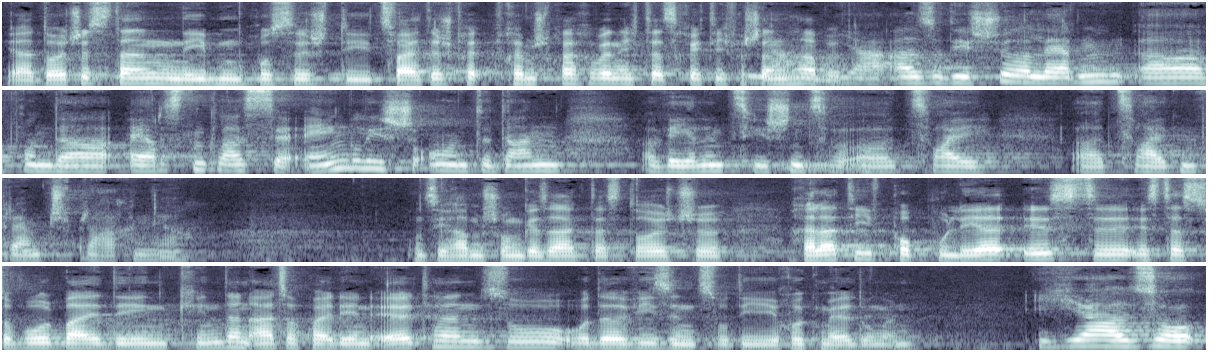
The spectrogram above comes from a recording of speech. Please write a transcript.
Ja, Deutsch ist dann neben Russisch die zweite Fremdsprache, wenn ich das richtig verstanden ja, habe. Ja, also die Schüler lernen äh, von der ersten Klasse Englisch und dann wählen zwischen zw- äh, zwei äh, zweiten Fremdsprachen, ja. Und Sie haben schon gesagt, dass Deutsch äh, relativ populär ist. Äh, Ist das sowohl bei den Kindern als auch bei den Eltern so oder wie sind so die Rückmeldungen? Ja, also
